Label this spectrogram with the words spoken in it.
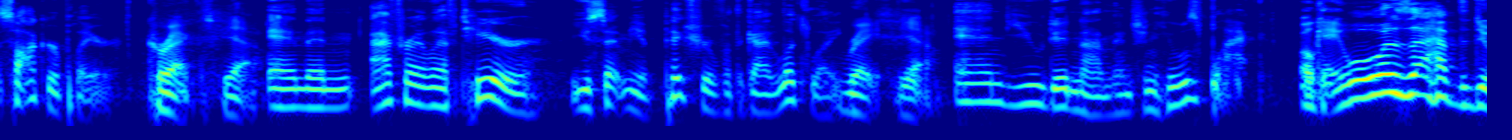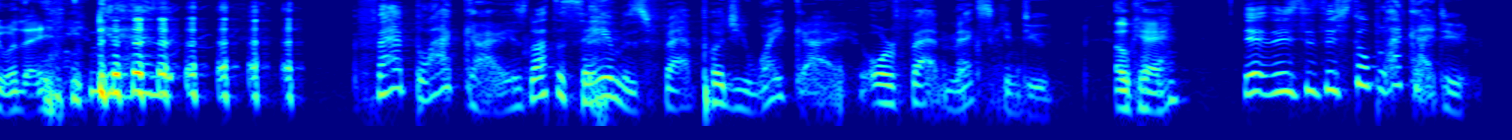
soccer player, Correct. Yeah. and then after I left here, you sent me a picture of what the guy looked like, Right. Yeah. and you did not mention he was black. Okay. Well, what does that have to do with anything? Fat black guy is not the same as fat pudgy white guy or fat Mexican dude. Okay. There's, there's still black guy dude.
